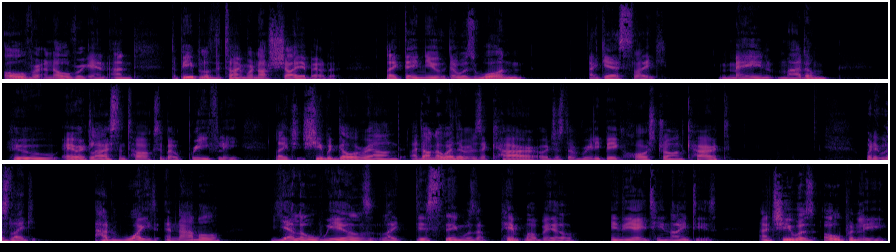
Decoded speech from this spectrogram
over and over again. And the people of the time were not shy about it. Like they knew. There was one, I guess, like main madam who Erik Larson talks about briefly. Like she would go around, I don't know whether it was a car or just a really big horse drawn cart, but it was like had white enamel, yellow wheels. Like this thing was a pimp mobile in the 1890s. And she was openly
